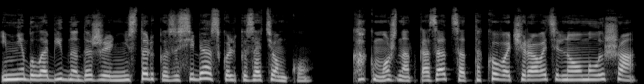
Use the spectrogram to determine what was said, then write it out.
и мне было обидно даже не столько за себя, сколько за Тёмку. Как можно отказаться от такого очаровательного малыша,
